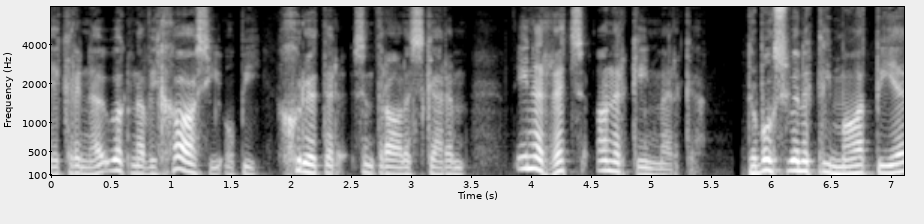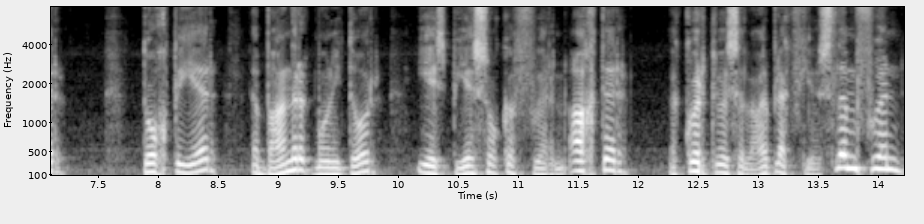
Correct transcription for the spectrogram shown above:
Jy kry nou ook navigasie op die groter sentrale skerm en 'n rits ander kenmerke. Dubbelsone klimaatbeheer, togbeheer, 'n banddrukmonitor, USB sokke voor en agter, 'n koordlose laaiplek vir jou slimfoon,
